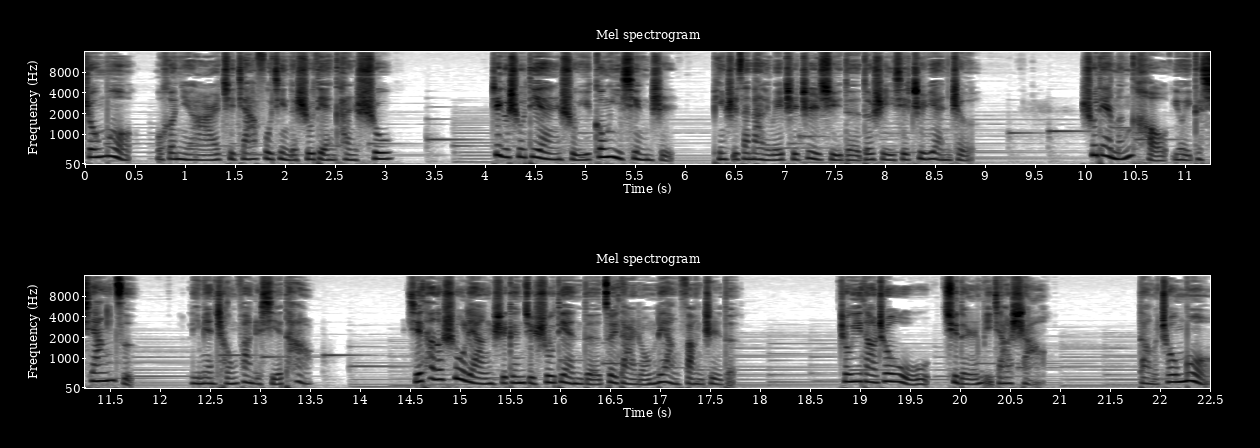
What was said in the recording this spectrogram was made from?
周末，我和女儿去家附近的书店看书。这个书店属于公益性质，平时在那里维持秩序的都是一些志愿者。书店门口有一个箱子，里面盛放着鞋套，鞋套的数量是根据书店的最大容量放置的。周一到周五去的人比较少，到了周末，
